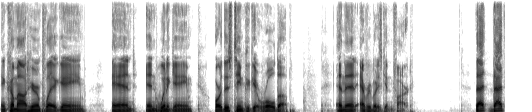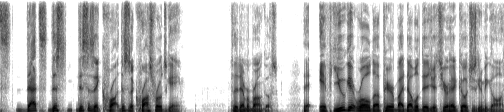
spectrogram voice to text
and come out here and play a game and and win a game, or this team could get rolled up, and then everybody's getting fired. That that's that's this this is a cro- this is a crossroads game for the Denver Broncos. If you get rolled up here by double digits, your head coach is going to be gone.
